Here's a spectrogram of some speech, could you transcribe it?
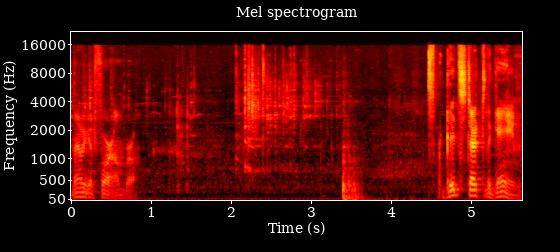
Now we got four Umbral. Good start to the game.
